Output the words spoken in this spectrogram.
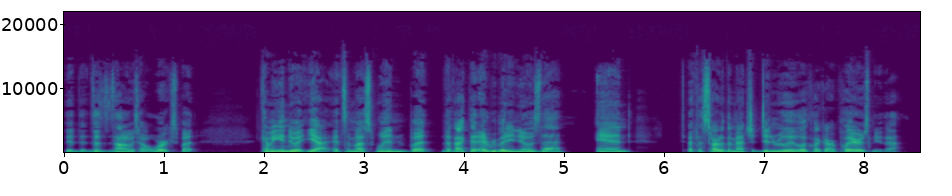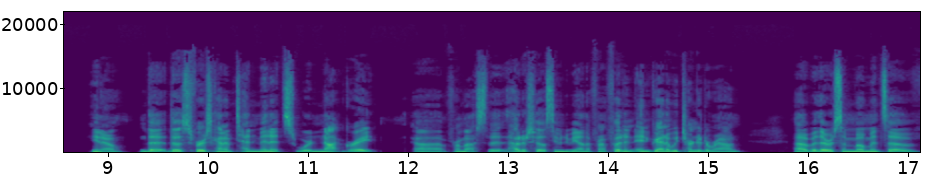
it, it's not always how it works, but coming into it, yeah, it's a must win. But the fact that everybody knows that and at the start of the match, it didn't really look like our players knew that. You know, the those first kind of ten minutes were not great uh, from us. That Huddersfield seemed to be on the front foot, and, and granted, we turned it around, uh, but there were some moments of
